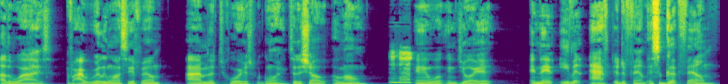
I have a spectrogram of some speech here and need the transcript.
otherwise, if I really want to see a film, I'm notorious for going to the show alone and will enjoy it. And then even after the film, it's a good film.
